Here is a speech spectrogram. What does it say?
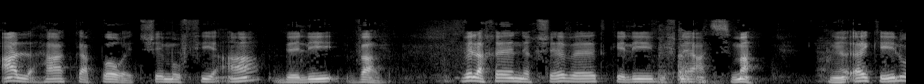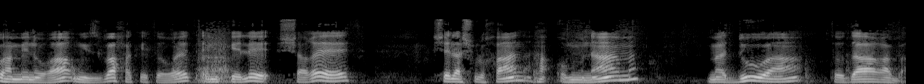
על הכפורת שמופיעה בלי ו', ולכן נחשבת כלי בפני עצמה, נראה כאילו המנורה ומזבח הקטורת הם כלי שרת של השולחן, האומנם מדוע תודה רבה.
